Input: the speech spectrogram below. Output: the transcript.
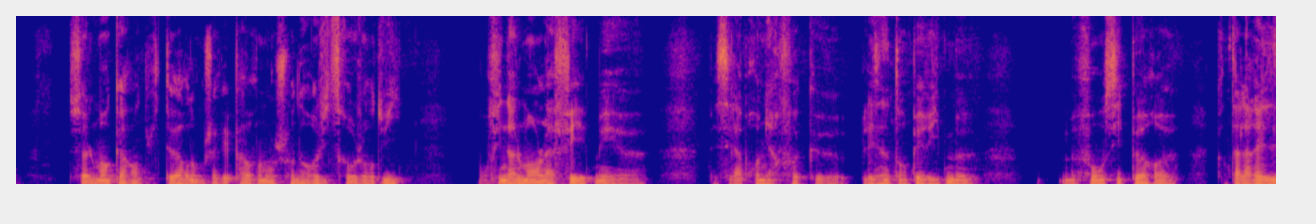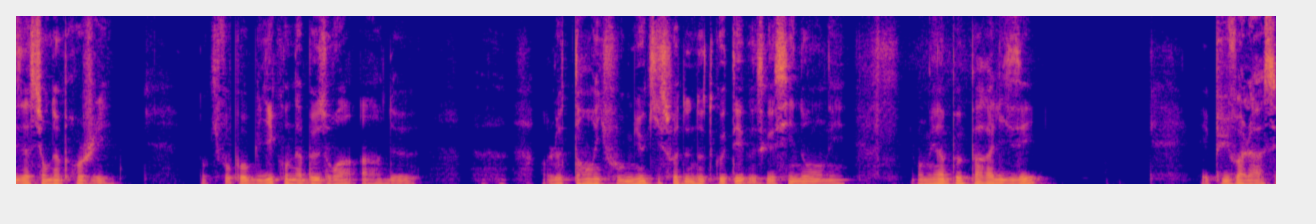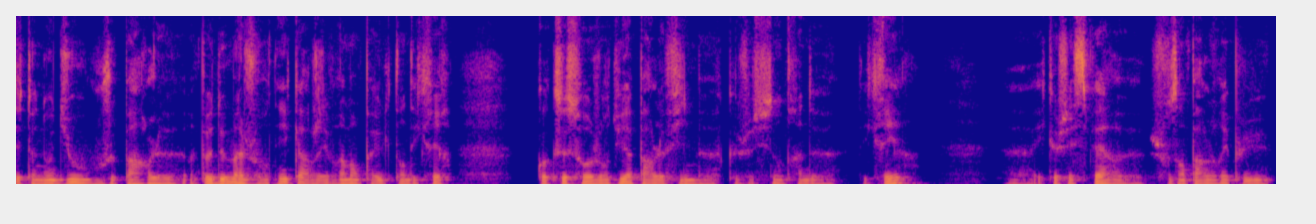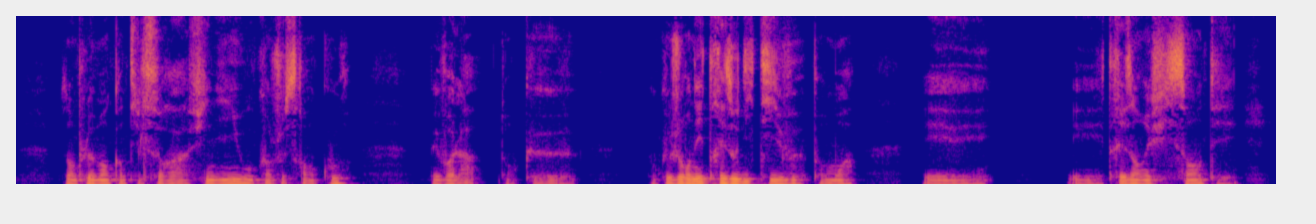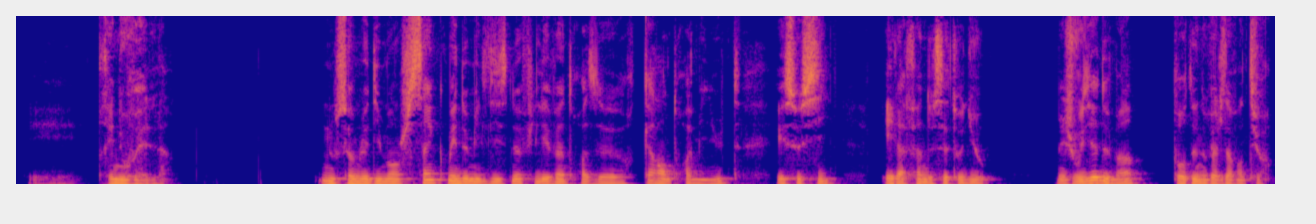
seulement 48 heures, donc j'avais pas vraiment le choix d'enregistrer aujourd'hui. Bon, finalement on l'a fait, mais, euh, c'est la première fois que les intempéries me, font aussi peur quant à la réalisation d'un projet. Donc il faut pas oublier qu'on a besoin hein, de le temps, il faut mieux qu'il soit de notre côté parce que sinon on est on est un peu paralysé. Et puis voilà, c'est un audio où je parle un peu de ma journée car j'ai vraiment pas eu le temps d'écrire quoi que ce soit aujourd'hui à part le film que je suis en train de d'écrire euh, et que j'espère euh, je vous en parlerai plus amplement quand il sera fini ou quand je serai en cours. Mais voilà, donc euh, donc journée très auditive pour moi et, et très enrichissante et, et très nouvelle. Nous sommes le dimanche 5 mai 2019, il est 23h43 minutes, et ceci est la fin de cet audio. Mais je vous dis à demain pour de nouvelles aventures.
